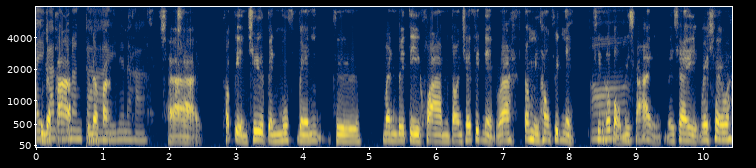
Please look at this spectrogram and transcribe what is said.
ยคือการออกกำลังคุกาณภพยเนี่ยนะคะ ใช่เขาเปลี่ยนชื่อเป็น movement คือมันไปตีความตอนใช้ฟิตเนสว่าต้องมีห้องฟิตเนสซึ่งเขาบอกไม่ใช่ ไม่ใช่ ไม่ใช่ว่า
